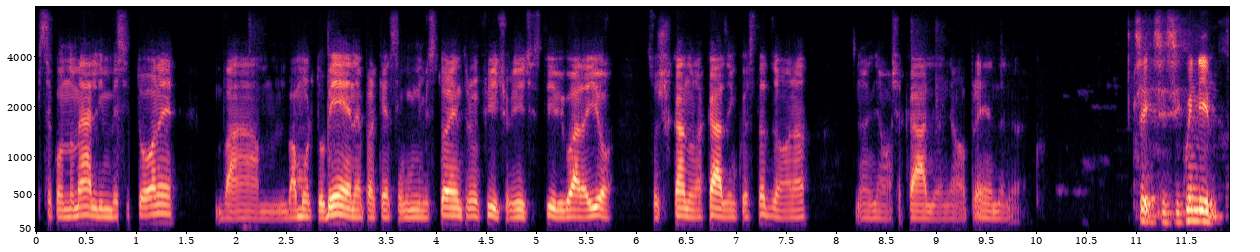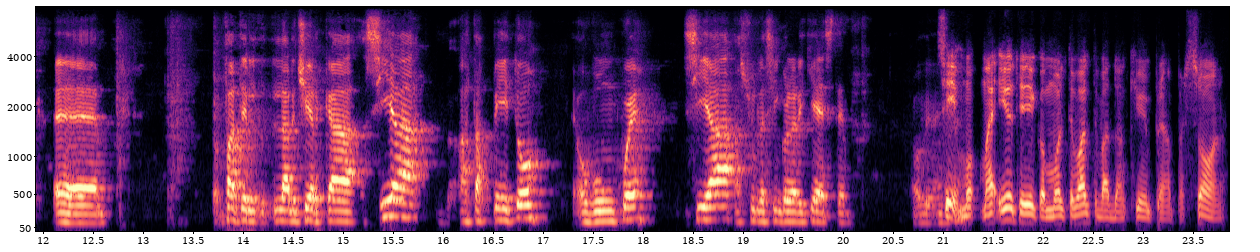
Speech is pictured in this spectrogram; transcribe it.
secondo me all'investitore va, va, molto bene, perché se un investitore entra in ufficio e mi dice Steve, guarda io sto cercando una casa in questa zona, noi andiamo a cercarli, andiamo a prenderli. Ecco. Sì, sì, sì, quindi eh, fate la ricerca sia a tappeto, ovunque, sia sulle singole richieste. Ovviamente. Sì, mo- ma io ti dico, molte volte vado anch'io in prima persona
